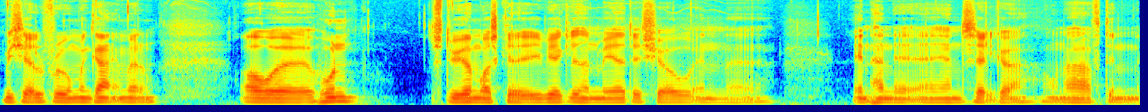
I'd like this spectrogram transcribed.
Michelle Froome, en gang imellem. Og øh, hun styrer måske i virkeligheden mere det show, end, øh, end han, øh, han selv gør. Hun har haft en,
